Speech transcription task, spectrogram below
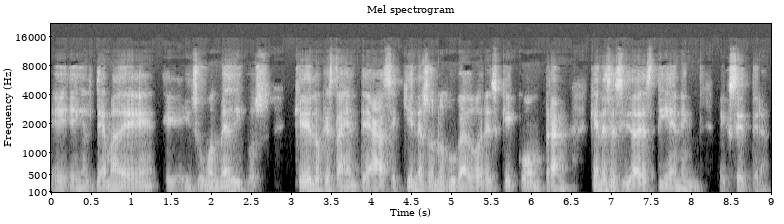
eh, en el tema de eh, insumos médicos, qué es lo que esta gente hace, quiénes son los jugadores, qué compran, qué necesidades tienen, etcétera.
